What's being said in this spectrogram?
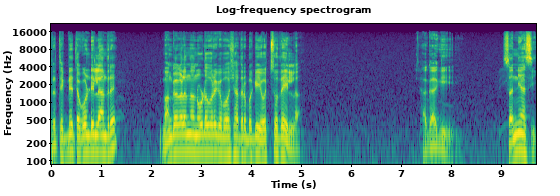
ಪ್ರತಿಜ್ಞೆ ತಗೊಂಡಿಲ್ಲ ಅಂದರೆ ಮಂಗಗಳನ್ನು ನೋಡೋವರೆಗೆ ಬಹುಶಃ ಅದರ ಬಗ್ಗೆ ಯೋಚಿಸೋದೇ ಇಲ್ಲ. ಹಾಗಾಗಿ ಸನ್ಯಾಸಿ.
